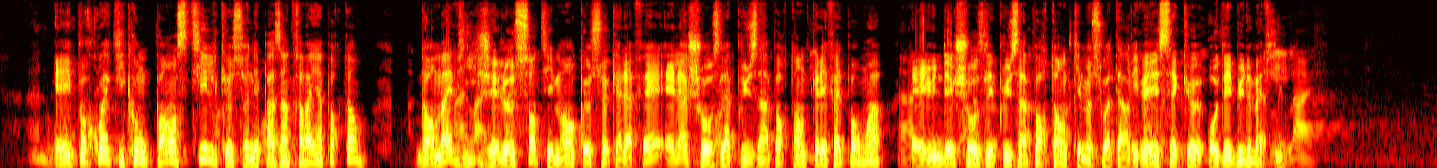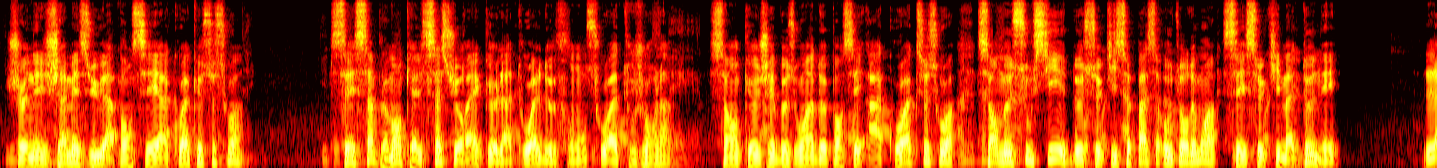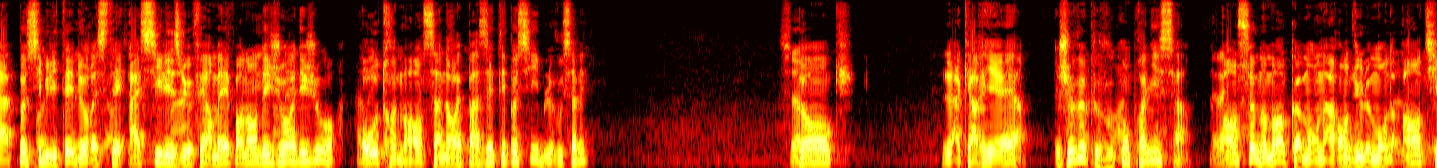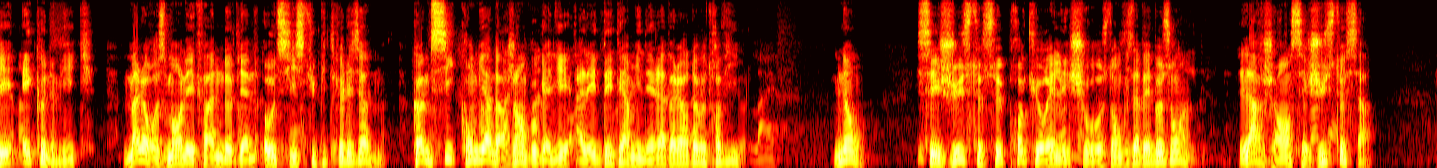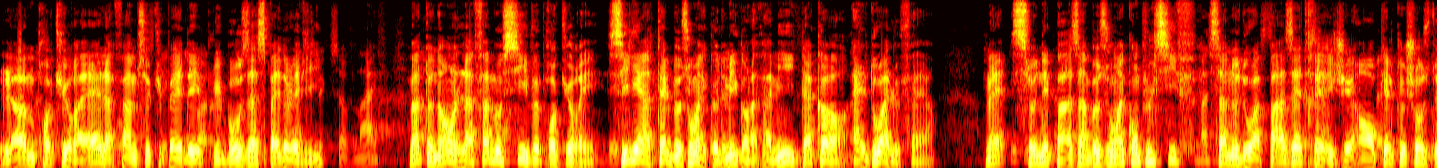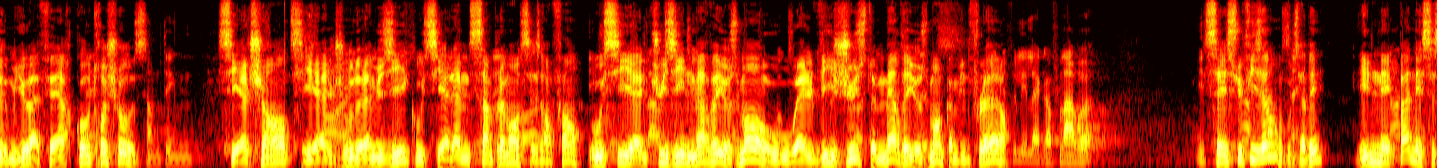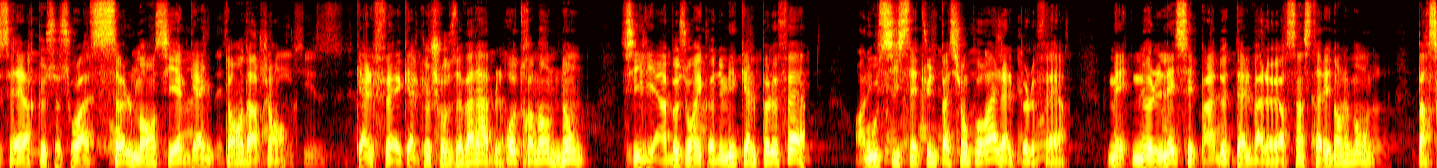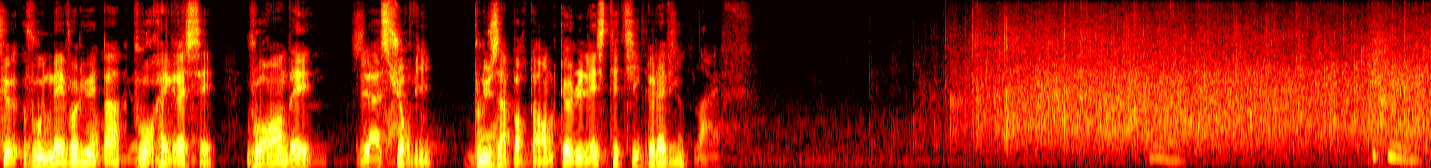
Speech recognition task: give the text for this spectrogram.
Et pourquoi quiconque pense-t-il que ce n'est pas un travail important? Dans ma vie, j'ai le sentiment que ce qu'elle a fait est la chose la plus importante qu'elle ait faite pour moi. Et une des choses les plus importantes qui me soit arrivée, c'est que, au début de ma vie, je n'ai jamais eu à penser à quoi que ce soit. C'est simplement qu'elle s'assurait que la toile de fond soit toujours là, sans que j'ai besoin de penser à quoi que ce soit, sans me soucier de ce qui se passe autour de moi. C'est ce qui m'a donné la possibilité de rester assis les yeux fermés pendant des jours et des jours. Autrement, ça n'aurait pas été possible, vous savez. Donc, la carrière, je veux que vous compreniez ça. En ce moment, comme on a rendu le monde entier économique, malheureusement les femmes deviennent aussi stupides que les hommes. Comme si combien d'argent vous gagnez allait déterminer la valeur de votre vie. Non, c'est juste se procurer les choses dont vous avez besoin. L'argent, c'est juste ça. L'homme procurait, la femme s'occupait des plus beaux aspects de la vie. Maintenant, la femme aussi veut procurer. S'il y a un tel besoin économique dans la famille, d'accord, elle doit le faire. Mais ce n'est pas un besoin compulsif, ça ne doit pas être érigé en quelque chose de mieux à faire qu'autre chose. Si elle chante, si elle joue de la musique, ou si elle aime simplement ses enfants, ou si elle cuisine merveilleusement, ou elle vit juste merveilleusement comme une fleur, c'est suffisant, vous savez. Il n'est pas nécessaire que ce soit seulement si elle gagne tant d'argent qu'elle fait quelque chose de valable. Autrement, non. S'il y a un besoin économique, elle peut le faire. Ou si c'est une passion pour elle, elle peut le faire. Mais ne laissez pas de telles valeurs s'installer dans le monde, parce que vous n'évoluez pas, vous régressez, vous rendez la survie plus importante que l'esthétique de la vie. Hmm.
